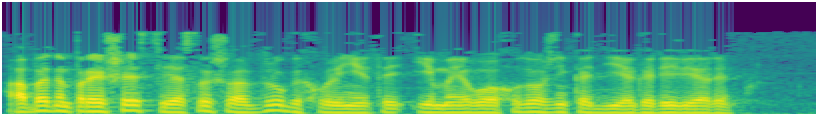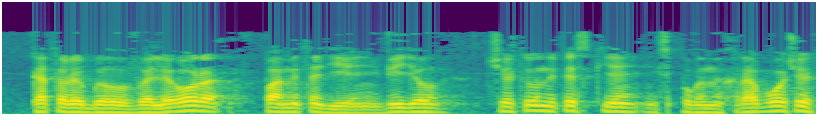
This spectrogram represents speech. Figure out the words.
Об этом происшествии я слышал от друга Хуриниты и моего художника Диего Риверы, который был в Элеора в памятный день, видел черту на песке, испуганных рабочих,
